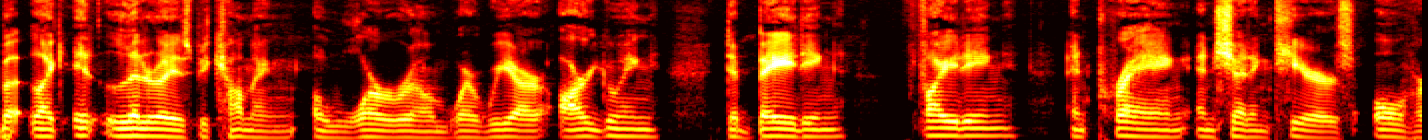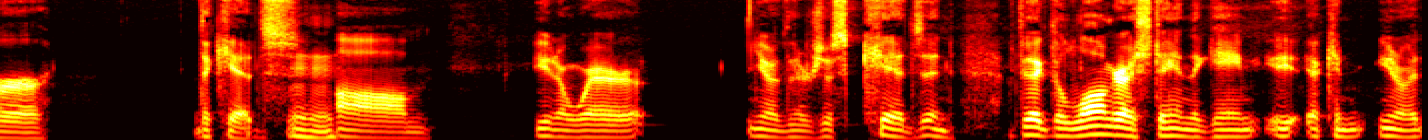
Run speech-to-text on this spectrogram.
but like it literally is becoming a war room where we are arguing, debating, fighting, and praying and shedding tears over the kids. Mm-hmm. Um, you know, where you know there's just kids, and I feel like the longer I stay in the game, it can you know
